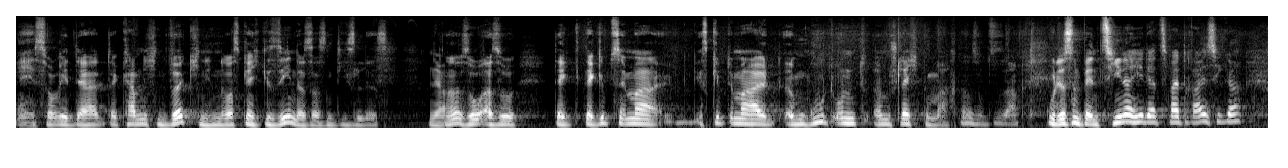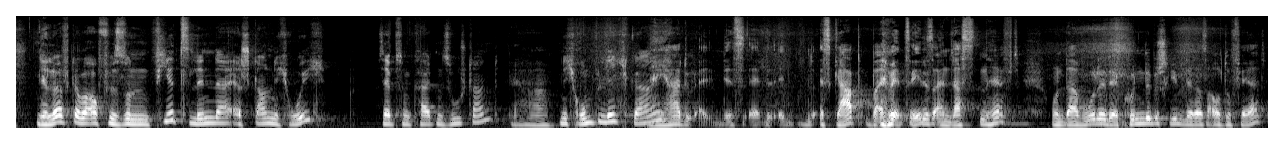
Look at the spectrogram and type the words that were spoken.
Ey, sorry, der, der kam nicht ein Wölkchen hinten raus, gar nicht gesehen, dass das ein Diesel ist. Ja. Ne, so, also der, der gibt's immer, es gibt immer halt ähm, gut und ähm, schlecht gemacht, ne, sozusagen. Gut, das ist ein Benziner hier, der 230er. Der läuft aber auch für so einen Vierzylinder erstaunlich ruhig, selbst im kalten Zustand. Ja. Nicht rumpelig, gar nicht. Naja, du, äh, das, äh, es gab bei Mercedes ein Lastenheft und da wurde der Kunde beschrieben, der das Auto fährt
